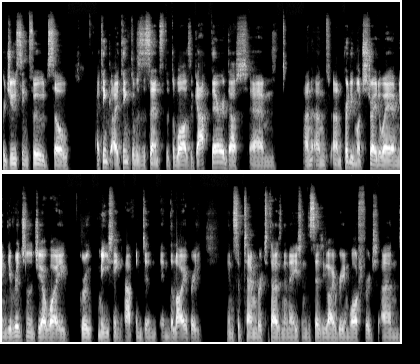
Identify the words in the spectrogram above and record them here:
producing food. So I think I think there was a sense that there was a gap there that um, and and and pretty much straight away. I mean, the original GIY group meeting happened in in the library in September 2008 in the City Library in Waterford, and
